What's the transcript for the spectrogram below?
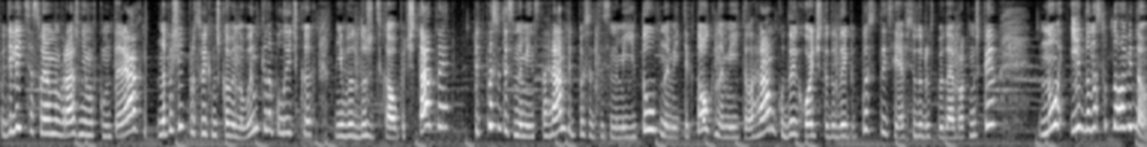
Поділіться своїми враженнями в коментарях. Напишіть про свої книжкові новинки на поличках. Мені буде дуже цікаво почитати. Підписуйтесь на мій інстаграм, підписуйтесь на мій Ютуб, на мій Тікток, на мій Телеграм, куди хочете туди підписуйтесь. Я всюди розповідаю про книжки. Ну і до наступного відео.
